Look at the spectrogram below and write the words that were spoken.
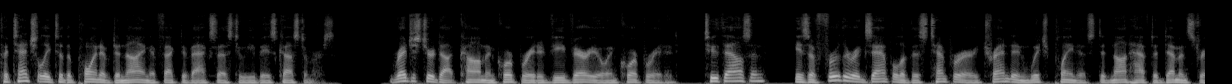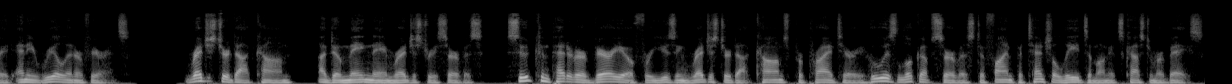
potentially to the point of denying effective access to eBay's customers. Register.com Incorporated v. Verio Incorporated, 2000, is a further example of this temporary trend in which plaintiffs did not have to demonstrate any real interference. Register.com, a domain name registry service, sued competitor Verio for using Register.com's proprietary Whois lookup service to find potential leads among its customer base.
